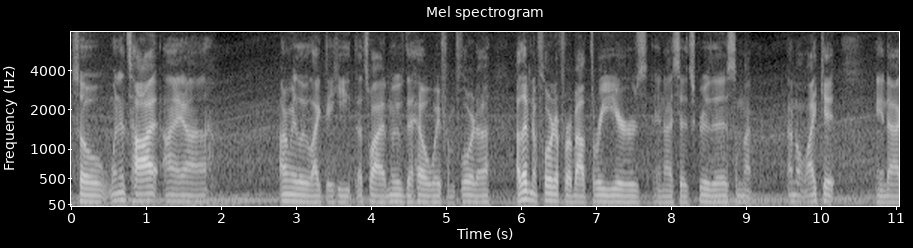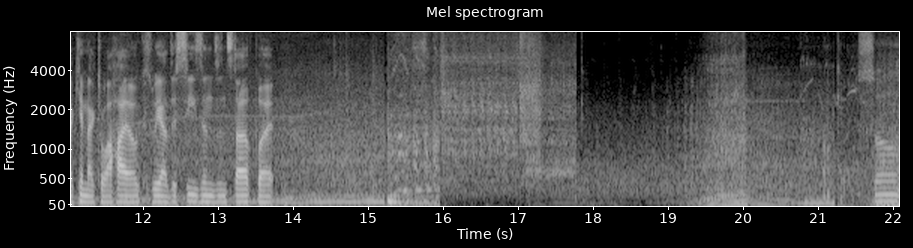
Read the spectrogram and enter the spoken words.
So when it's hot, I uh, I don't really like the heat. That's why I moved the hell away from Florida. I lived in Florida for about three years, and I said, screw this. I'm not, I don't like it. And I came back to Ohio because we have the seasons and stuff. But okay, so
